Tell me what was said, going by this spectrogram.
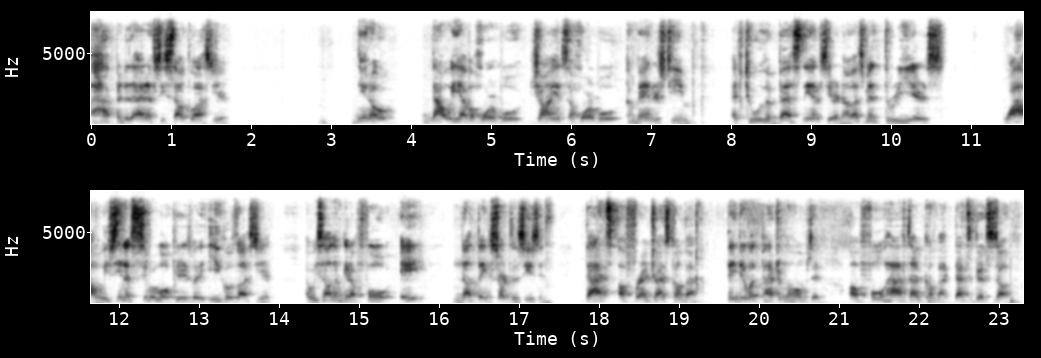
happened to the NFC South last year. You know, now we have a horrible Giants, a horrible Commanders team, and two of the best in the NFC right now. That's been three years. Wow, we've seen a Super Bowl appearance by the Eagles last year, and we saw them get a full eight nothing start to the season. That's a franchise comeback. They did what Patrick Mahomes did, a full halftime comeback. That's good stuff.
